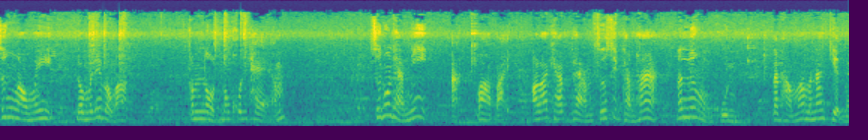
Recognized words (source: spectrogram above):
ซึ่งเราไม่เราไม่ได้แบบว่ากำหนดบางคนแถม ซื้อนู่นแถมนี่อะว่าไปออร่าแคปแถมซื้อสิบแถมห้านั่นเรื่องของคุณ แต่ถามว่ามันน่าเกลียดไหม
